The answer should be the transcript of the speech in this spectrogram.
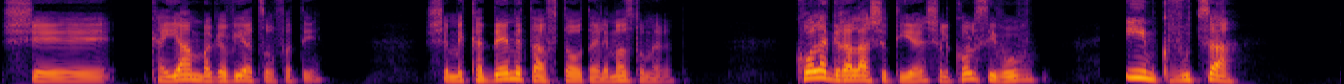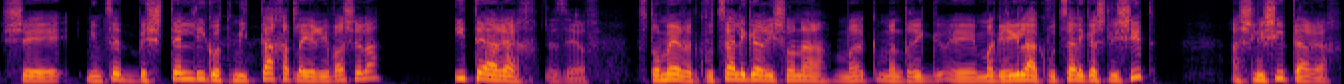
שקיים בגביע הצרפתי, שמקדם את ההפתעות האלה. מה זאת אומרת? כל הגרלה שתהיה, של כל סיבוב, אם קבוצה שנמצאת בשתי ליגות מתחת ליריבה שלה, היא תארח. איזה יופי. זאת אומרת, קבוצה ליגה ראשונה מדריג, אה, מגרילה, קבוצה ליגה שלישית, השלישית תארח.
